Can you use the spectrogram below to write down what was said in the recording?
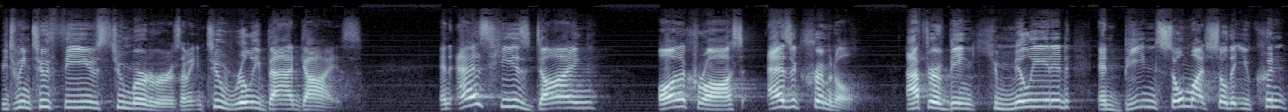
between two thieves, two murderers, I mean, two really bad guys. And as he is dying on a cross as a criminal, after being humiliated and beaten so much so that you couldn't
